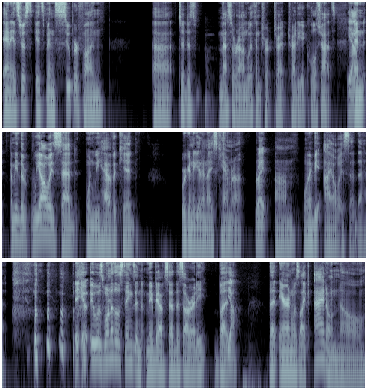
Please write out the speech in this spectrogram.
and it's just it's been super fun uh to just mess around with and try try, try to get cool shots yeah. and i mean the we always said when we have a kid we're gonna get a nice camera right. um well maybe i always said that it, it, it was one of those things and maybe i've said this already but yeah. that aaron was like i don't know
